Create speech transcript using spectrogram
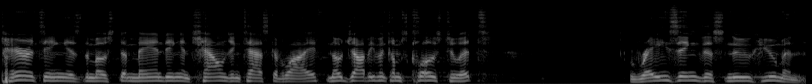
Parenting is the most demanding and challenging task of life. No job even comes close to it raising this new human.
